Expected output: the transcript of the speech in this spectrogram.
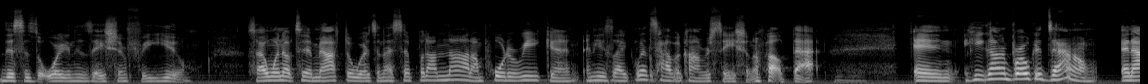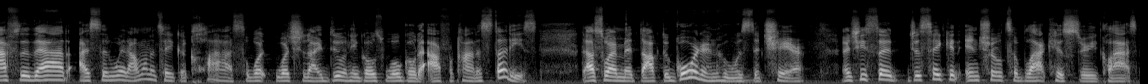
this is the organization for you. So I went up to him afterwards and I said, but I'm not, I'm Puerto Rican. And he's like, let's have a conversation about that. Mm-hmm. And he kind of broke it down. And after that, I said, wait, I want to take a class. What, what should I do? And he goes, we'll go to Africana Studies. That's where I met Dr. Gordon, who was the chair. And she said, just take an intro to Black history class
